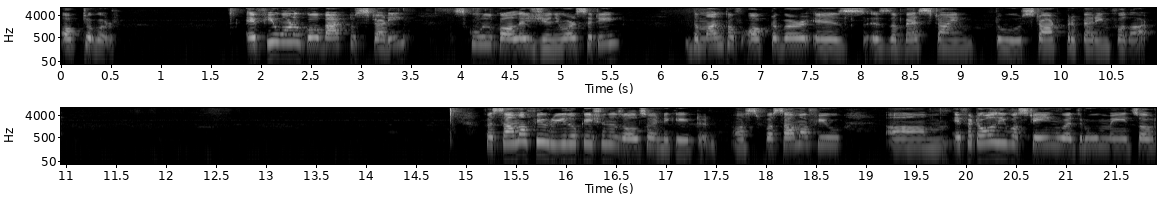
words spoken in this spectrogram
october if you want to go back to study school college university the month of october is is the best time to start preparing for that For some of you, relocation is also indicated. Or for some of you, um, if at all you were staying with roommates or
